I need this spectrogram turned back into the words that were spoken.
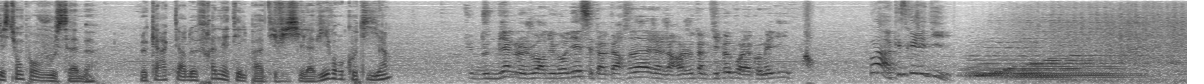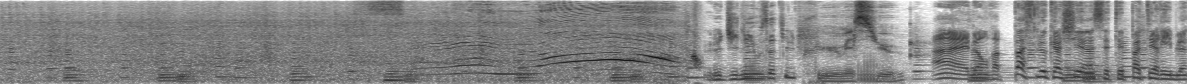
Question pour vous, Seb. Le caractère de Fred n'est-il pas difficile à vivre au quotidien? Tu te doutes bien que le joueur du grenier, c'est un personnage, hein, j'en rajoute un petit peu pour la comédie. Quoi? Qu'est-ce que j'ai dit? Le dîner vous a-t-il plu, messieurs? Ah, eh ben on va pas se le cacher, hein, c'était pas terrible.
